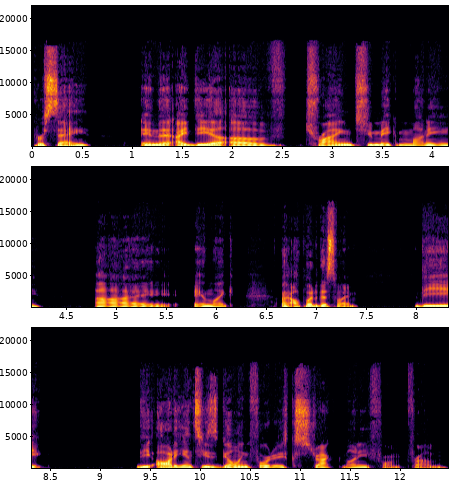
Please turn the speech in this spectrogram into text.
per se. In the idea of trying to make money uh and like I'll put it this way. The the audience he's going for to extract money from from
